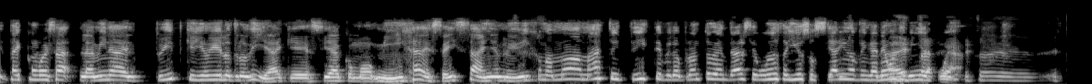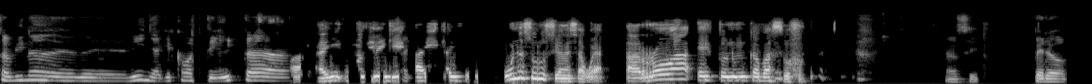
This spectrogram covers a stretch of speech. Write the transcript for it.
Estáis como esa, la mina del tweet que yo vi el otro día, que decía como, mi hija de seis años me dijo, mamá, mamá, estoy triste, pero pronto vendrá el segundo estallido social y nos vengaremos de niña esta, esta, mina de, de, niña, que es como activista. Ahí uno tiene que, ahí, hay una solución a esa weá. Arroba, esto nunca pasó. Ah, sí. Pero,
